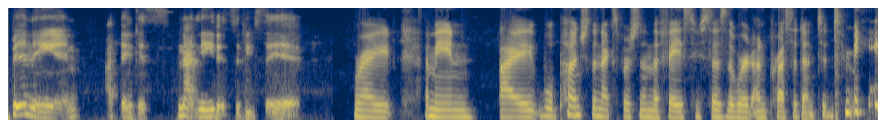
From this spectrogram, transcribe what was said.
been in, I think it's not needed to be said. Right. I mean, I will punch the next person in the face who says the word unprecedented to me.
